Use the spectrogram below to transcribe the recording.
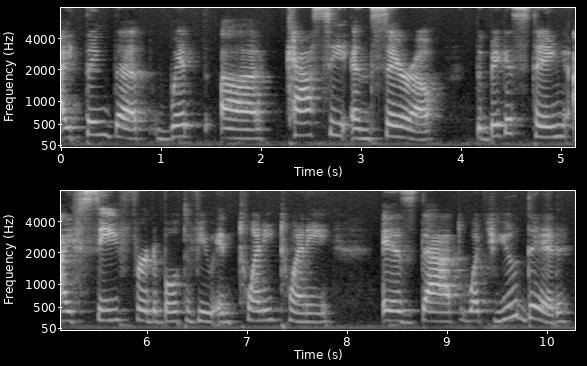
I think that with uh, Cassie and Sarah, the biggest thing I see for the both of you in 2020 is that what you did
